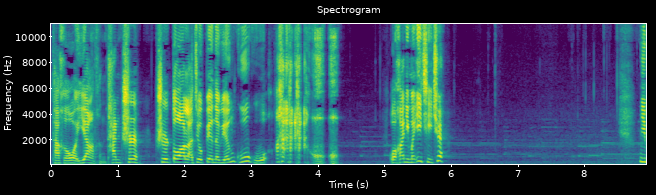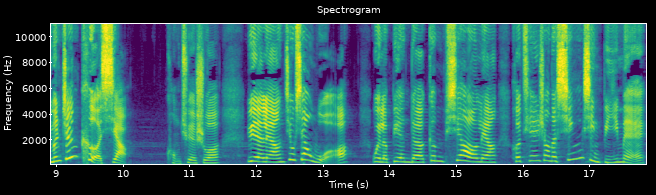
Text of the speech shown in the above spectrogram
它和我一样很贪吃，吃多了就变得圆鼓鼓。我和你们一起去。”你们真可笑，孔雀说：“月亮就像我，为了变得更漂亮，和天上的星星比美，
